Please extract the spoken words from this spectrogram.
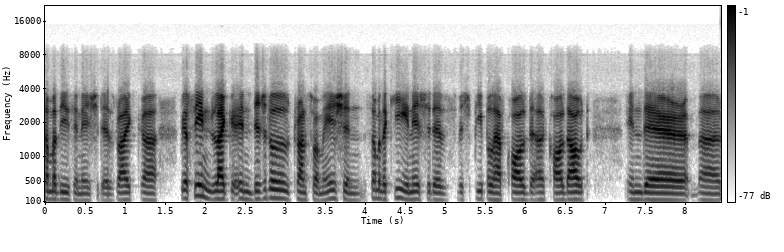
some of these initiatives. Like uh, we have seen, like in digital transformation, some of the key initiatives which people have called uh, called out in their uh,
